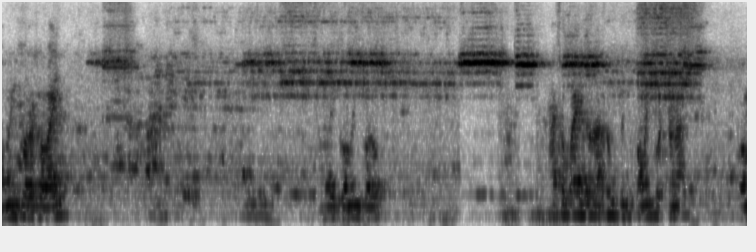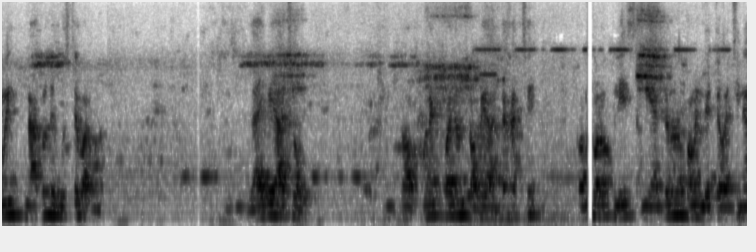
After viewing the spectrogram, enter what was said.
কমেন্ট করো সবাই। সবাই কমেন্ট করো। আছো কয়েকজন আছো কিন্তু কমেন্ট করছ না। কমেন্ট না করলে বুঝতে পারব না লাইভে আছো। টপ অনেক কয়জন টপে আর দেখাচ্ছে। কমেন্ট করো প্লিজ আমি একজনেরও কমেন্ট দেখতে পাচ্ছি না।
